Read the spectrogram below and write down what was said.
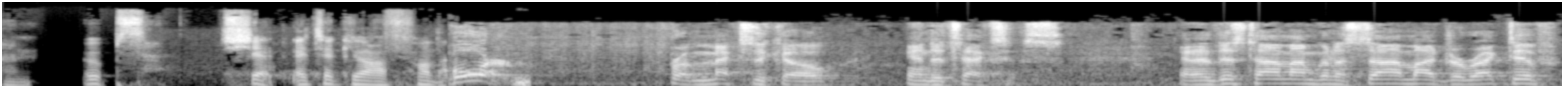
On. Oops. Shit. I took you off. Hold on. border from Mexico into Texas. And at this time, I'm going to sign my directive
